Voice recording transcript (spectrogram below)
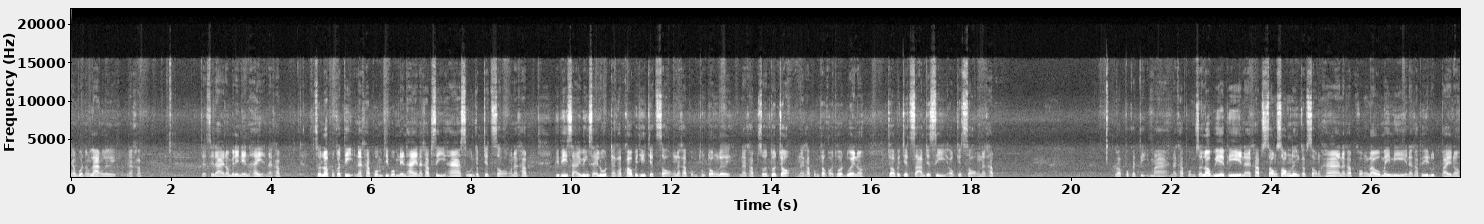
ทั้งบนทั้งล่างเลยนะครับ แต่เสียดายเนาะไม่ได้เน้นให้นะครับ ส่วนรอบปกตินะครับผมที่ผมเน้นให้นะครับ4 5 0 กับ 72 นะครับพี่ๆสายวิ่งสายรูดนะครับเข้าไปที่ 72 นะครับผมตรงๆเลยนะครับส่วนตัวเจาะนะครับผมต้องขอโทษด้วยเนาะเจาะไป 73 74 ออก 72 นะครับรอบปกติมานะครับผมส่วนรอบ VIP นะครับ221 กับ 25 นะครับของเราไม่มีนะครับพี่หลุดไปเนาะ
